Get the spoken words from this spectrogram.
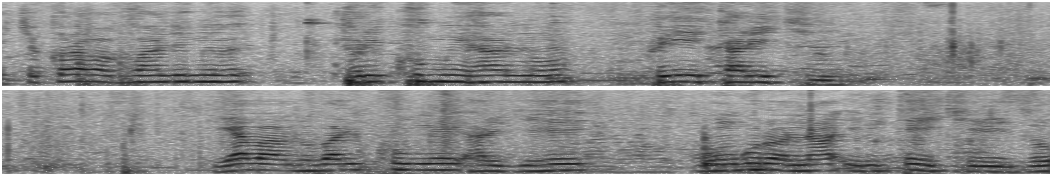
Icyakora abavandimwe turi kumwe hano ku iyi tariki iyo abantu bari kumwe hari igihe bungurana ibitekerezo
